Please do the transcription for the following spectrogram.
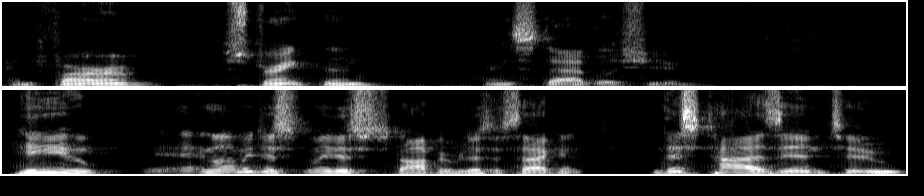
confirm, strengthen, and establish you. He who and let me just let me just stop here for just a second. This ties into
